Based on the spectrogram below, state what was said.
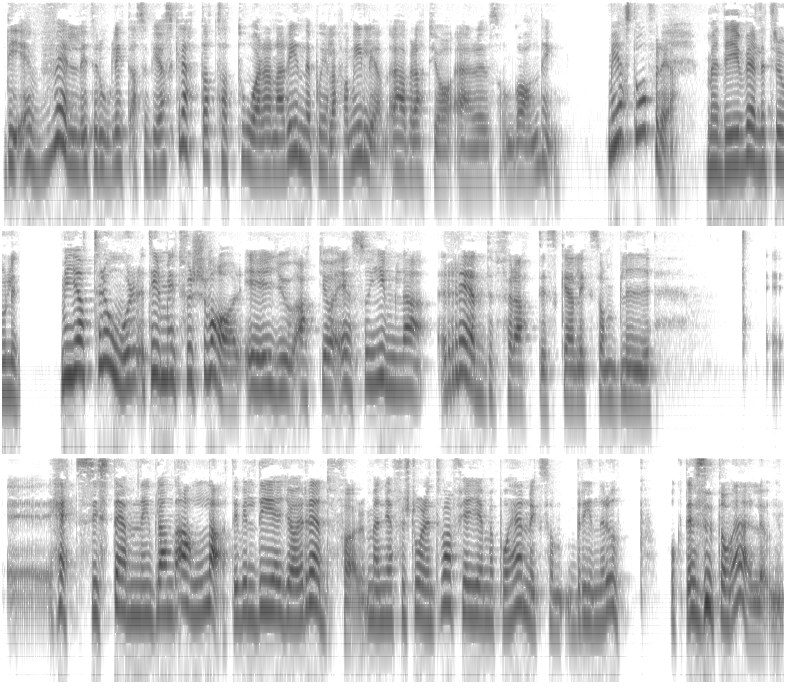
Det är väldigt roligt. Alltså vi har skrattat så att tårarna rinner på hela familjen över att jag är en sån galning. Men jag står för det. Men det är väldigt roligt. Men jag tror, till mitt försvar, är ju att jag är så himla rädd för att det ska liksom bli eh, hetsig stämning bland alla. Det är väl det jag är rädd för. Men jag förstår inte varför jag ger mig på Henrik som brinner upp och dessutom är lugn.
